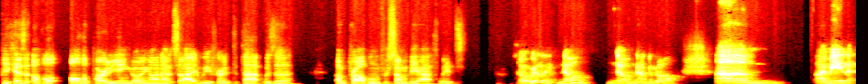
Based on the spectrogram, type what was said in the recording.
because of all, the partying going on outside. We've heard that that was a, a problem for some of the athletes. Oh, really? No, no, not at all. Um, I mean,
